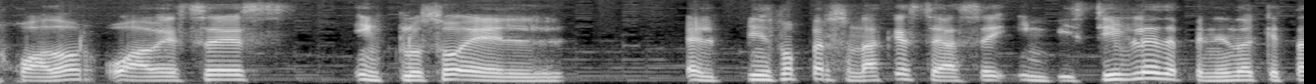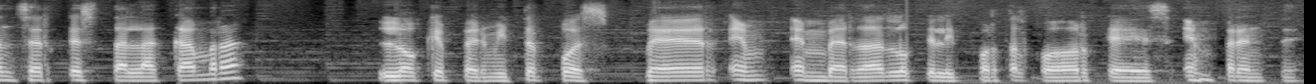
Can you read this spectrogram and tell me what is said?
jugador o a veces incluso el, mismo personaje se hace invisible dependiendo de qué tan cerca está la cámara, lo que permite pues ver en, verdad lo que le importa al jugador que es enfrente.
